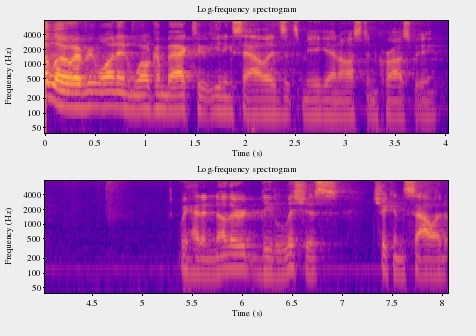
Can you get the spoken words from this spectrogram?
Hello, everyone, and welcome back to Eating Salads. It's me again, Austin Crosby. We had another delicious chicken salad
